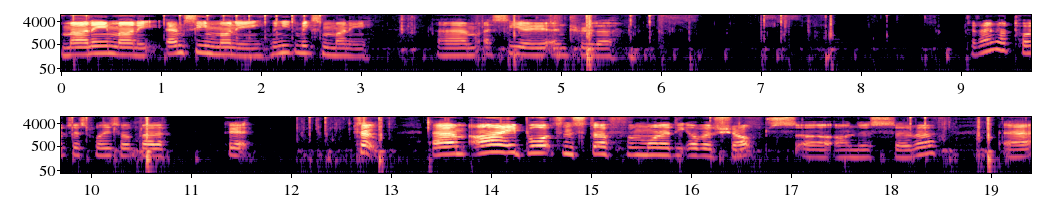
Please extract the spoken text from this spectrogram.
Money, money. MC money. We need to make some money. Um, I see a intruder. Did I not touch this place up better? Okay. So, um, I bought some stuff from one of the other shops uh, on this server, uh,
